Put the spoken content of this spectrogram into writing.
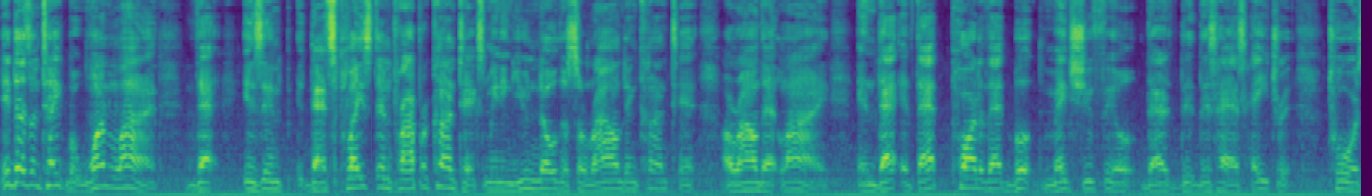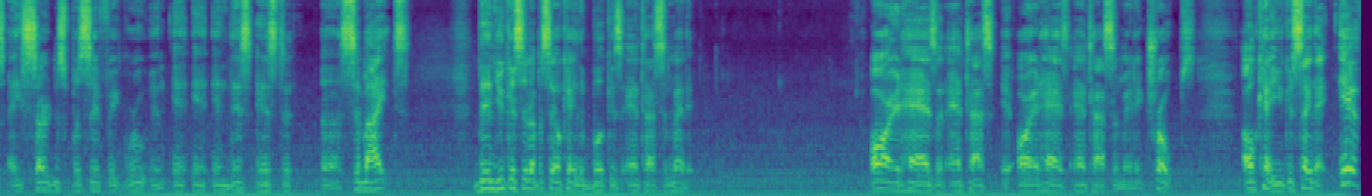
It doesn't take but one line that is in that's placed in proper context, meaning you know the surrounding content around that line. And that if that part of that book makes you feel that this has hatred towards a certain specific group, in, in, in this instant, uh, Semites, then you can sit up and say, okay, the book is anti-Semitic. Or it has an anti or it has anti-Semitic tropes okay, you can say that if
